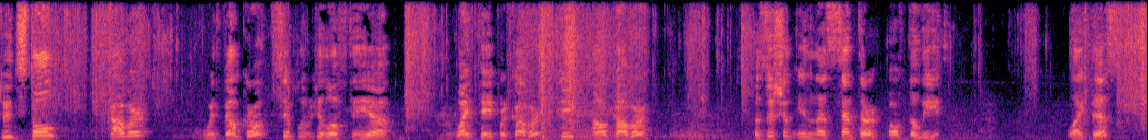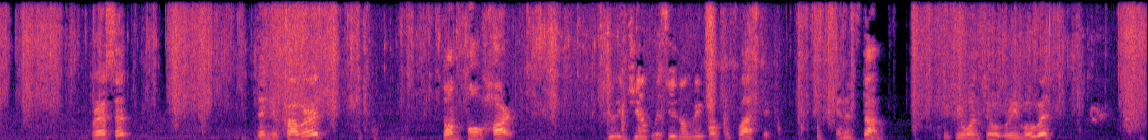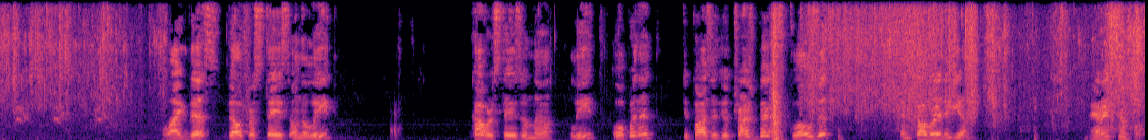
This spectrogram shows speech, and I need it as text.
To install cover with Velcro, simply peel off the uh, white paper cover. Take our cover, position in the center of the lead, like this. Press it. Then you cover it. Don't pull hard. Do it gently so you don't rip off the plastic. And it's done. If you want to remove it, like this, Velcro stays on the lid, cover stays on the lid, open it, deposit your trash bags, close it, and cover it again. Very simple.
